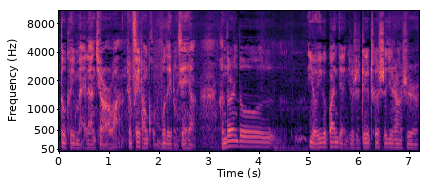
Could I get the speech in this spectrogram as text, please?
都可以买一辆 G L 八，这非常恐怖的一种现象。很多人都有一个观点，就是这个车实际上是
